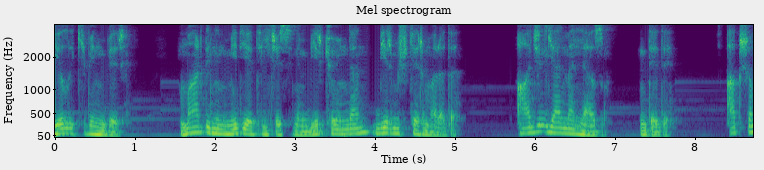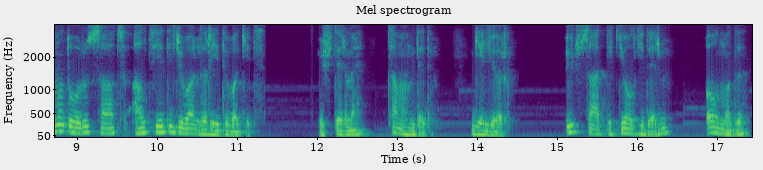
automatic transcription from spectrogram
Yıl 2001. Mardin'in Midyat ilçesinin bir köyünden bir müşterim aradı. Acil gelmen lazım, dedi. Akşama doğru saat 6-7 civarlarıydı vakit. Müşterime, tamam dedim, geliyorum. 3 saatlik yol giderim, olmadı,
